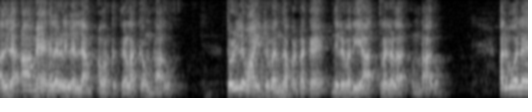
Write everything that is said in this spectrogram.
അതിൽ ആ മേഖലകളിലെല്ലാം അവർക്ക് തിളക്കം ഉണ്ടാകും. തൊഴിലുമായിട്ട് ബന്ധപ്പെട്ടൊക്കെ നിരവധി യാത്രകൾ ഉണ്ടാകും. അതുപോലെ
